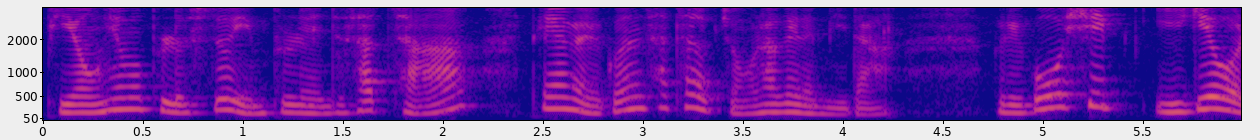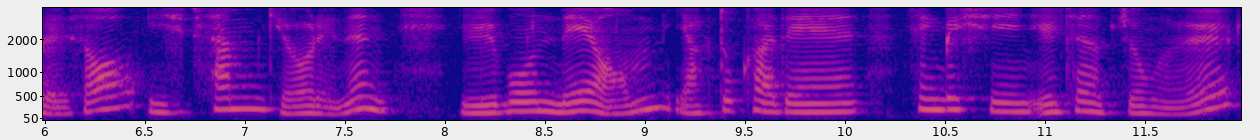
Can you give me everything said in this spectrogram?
B형 헤모플러스 인플루엔자 4차, 폐렴혈군 4차 접종을 하게 됩니다. 그리고 12개월에서 23개월에는 일본 내염 약독화된 생백신 1차 접종을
